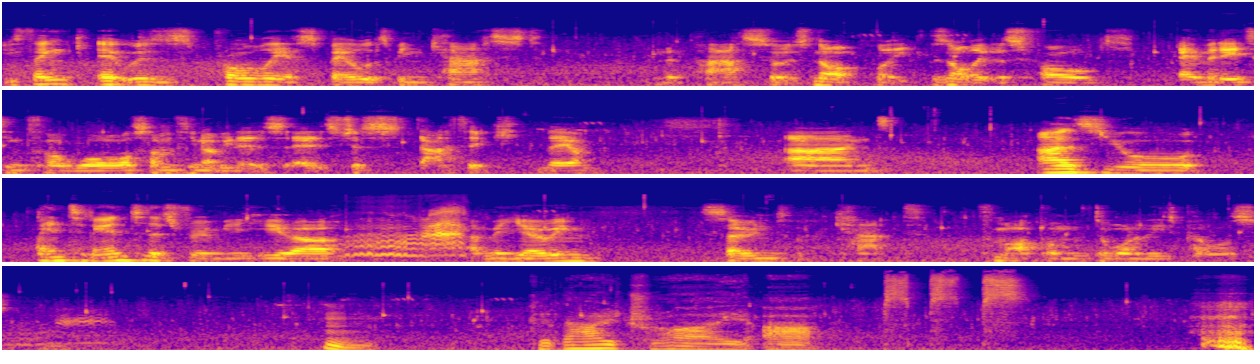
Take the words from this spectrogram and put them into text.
You think it was probably a spell that's been cast in the past, so it's not like there's not like this fog emanating from a wall or something. I mean, it's it's just static there. And as you're entering into this room, you hear a, a meowing sound of a cat from up onto one of these pillars. Hmm. Can I try uh pss, pss, pss?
